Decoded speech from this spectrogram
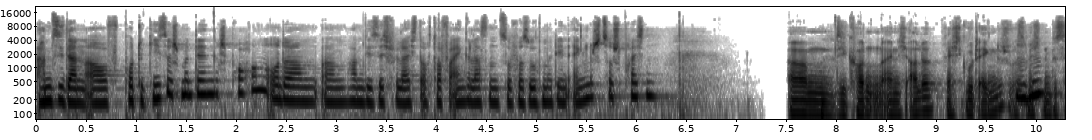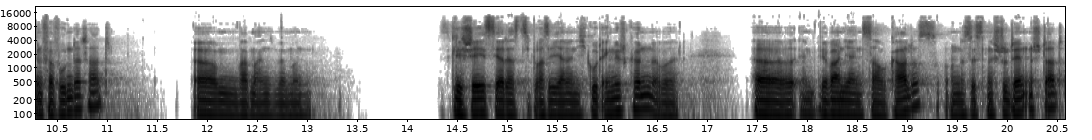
haben Sie dann auf Portugiesisch mit denen gesprochen oder ähm, haben die sich vielleicht auch darauf eingelassen, zu versuchen, mit ihnen Englisch zu sprechen? Ähm, die konnten eigentlich alle recht gut Englisch, was Mhm. mich ein bisschen verwundert hat. Ähm, weil man, wenn man das Klischee ist ja, dass die Brasilianer nicht gut Englisch können, aber äh, wir waren ja in Sao Carlos und das ist eine Studentenstadt.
